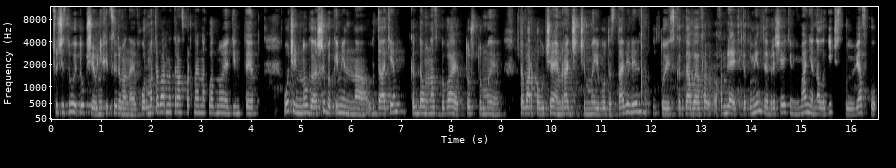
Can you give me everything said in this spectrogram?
Существует общая унифицированная форма товарно-транспортной накладной 1Т. Очень много ошибок именно в дате, когда у нас бывает то, что мы товар получаем раньше, чем мы его доставили. То есть, когда вы оформляете документы, обращайте внимание на логическую увязку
